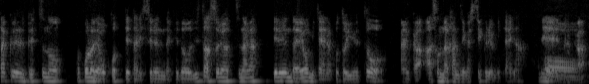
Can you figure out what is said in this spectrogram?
全く別のところで起こってたりするんだけど、実はそれはつながってるんだよ、みたいなことを言うと、なんか、あ、そんな感じがしてくるみたいな。で、なんか、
